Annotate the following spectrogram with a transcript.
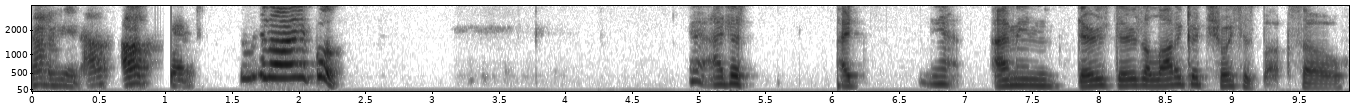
I mean, I, I, it was an alright book. yeah, I just, I, yeah, I mean, there's there's a lot of good choices books. So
